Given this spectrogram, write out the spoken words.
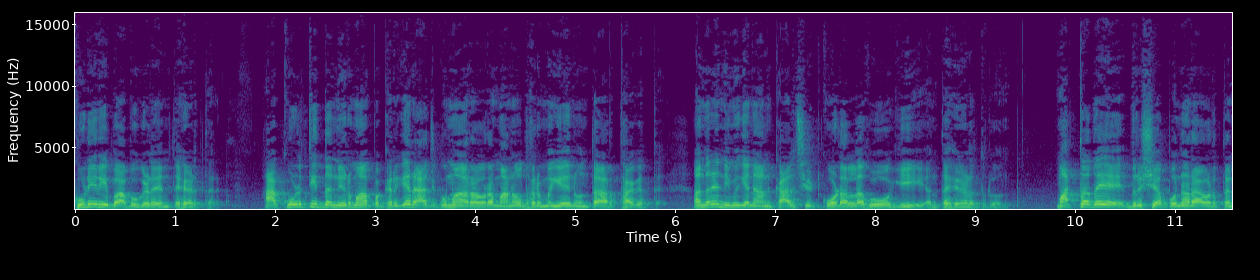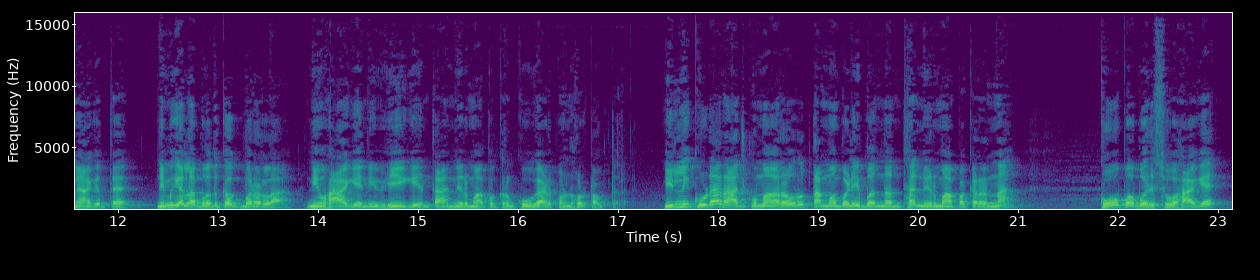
ಕುಡಿರಿ ಬಾಬುಗಳೇ ಅಂತ ಹೇಳ್ತಾರೆ. ಆ ಕುಳಿತಿದ್ದ ನಿರ್ಮಾಪಕರಿಗೆ ರಾಜ್ಕುಮಾರ್ ಅವರ ಮನೋಧರ್ಮ ಏನು ಅಂತ ಅರ್ಥ ಆಗುತ್ತೆ. ಅಂದರೆ ನಿಮಗೆ ನಾನು ಕಾಲ್ ಶೀಟ್ ಕೊಡಲ್ಲ, ಹೋಗಿ ಅಂತ ಹೇಳಿದ್ರು ಅಂತ. ಮತ್ತದೇ ದೃಶ್ಯ ಪುನರಾವರ್ತನೆ ಆಗುತ್ತೆ. ನಿಮಗೆಲ್ಲ ಬದುಕೋಕ್ಕೆ ಬರಲ್ಲ. ನೀವು ಹಾಗೆ, ನೀವು ಹೀಗೆ ಅಂತ ನಿರ್ಮಾಪಕರು ಕೂಗಾಡ್ಕೊಂಡು ಹೊರಟೋಗ್ತಾರೆ. ಇಲ್ಲಿ ಕೂಡ ರಾಜ್ಕುಮಾರ್ ಅವರು ತಮ್ಮ ಬಳಿ ಬಂದಂಥ ನಿರ್ಮಾಪಕರನ್ನು ಕೋಪ ಬರಿಸುವ ಹಾಗೆ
